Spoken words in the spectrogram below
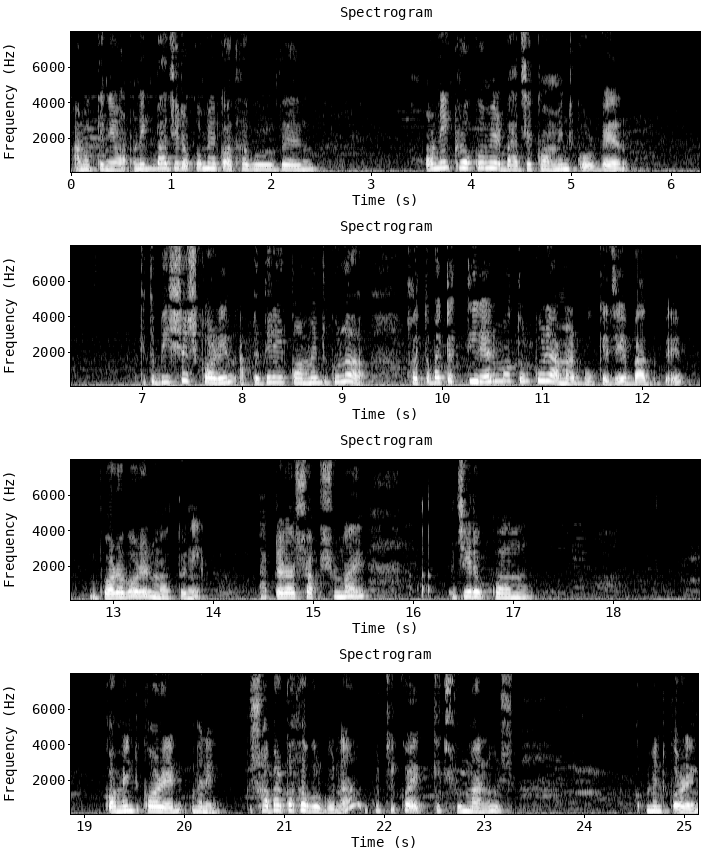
আমাকে নিয়ে অনেক বাজে রকমের কথা বলবেন অনেক রকমের বাজে কমেন্ট করবেন। কিন্তু বিশ্বাস করেন আপনাদের এই কমেন্টগুলো হয়তো বা একটা তীরের মতন করে আমার বুকে যেয়ে বাঁধবে বরাবরের মতনই। আপনারা সবসময় আহ, যেরকম কমেন্ট করেন মানে সবার কথা বলব না গুটি কয়েক কিছু মানুষ কমেন্ট করেন।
